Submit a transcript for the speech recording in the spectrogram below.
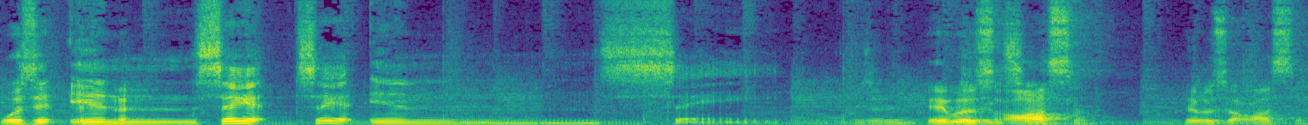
Was it in? say it. Say it. Insane. Was it, it was, was awesome. It was awesome.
